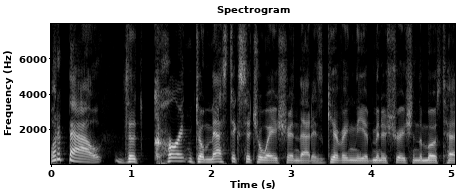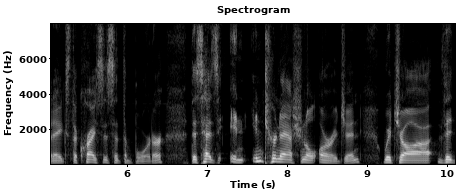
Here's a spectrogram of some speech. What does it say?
What about the current domestic situation that is giving the administration the most headaches, the crisis at the border? This has an international origin, which are the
